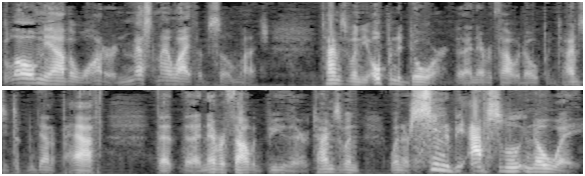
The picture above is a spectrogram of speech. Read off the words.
blow me out of the water and mess my life up so much. Times when he opened a door that I never thought would open. Times he took me down a path that, that I never thought would be there. Times when, when there seemed to be absolutely no way,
